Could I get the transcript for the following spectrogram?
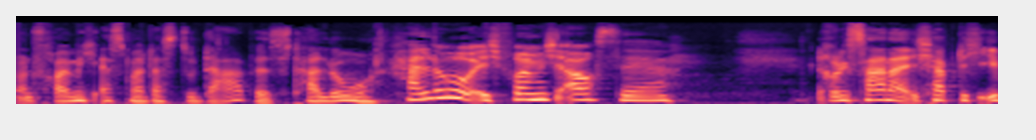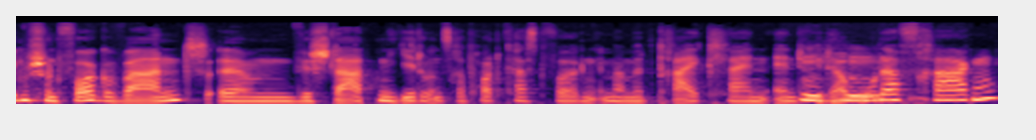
Und freue mich erstmal, dass du da bist. Hallo. Hallo, ich freue mich auch sehr. Roxana, ich habe dich eben schon vorgewarnt. Ähm, wir starten jede unserer Podcast-Folgen immer mit drei kleinen Entweder-Oder-Fragen. Mhm.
